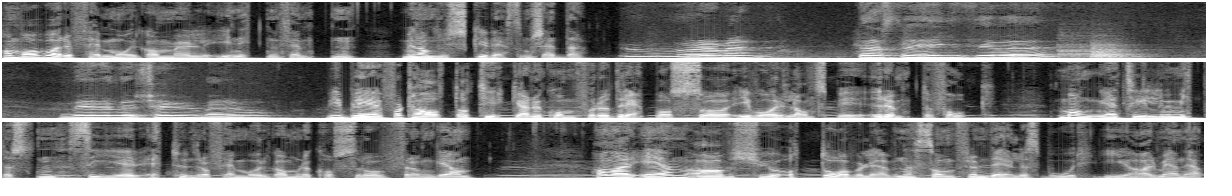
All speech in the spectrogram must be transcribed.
Han var bare fem år gammel i 1915, men han husker det som skjedde. Vi ble fortalt at tyrkerne kom for å drepe oss, og i vår landsby rømte folk. Mange til Midtøsten, sier 105 år gamle Kosrov Frangian. Han er en av 28 overlevende som fremdeles bor i Armenia.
